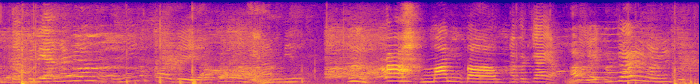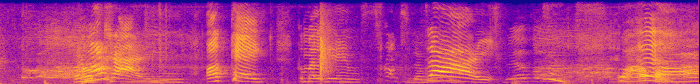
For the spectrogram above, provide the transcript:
Tapi Liana bilang katanya itu ada apa yang diambil. Hmm. Ah mantap. Aku percaya. Ah, Aku percaya dengan itu. Oke. Oke. Okay. Okay. Kembali lagi yang Kuah.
